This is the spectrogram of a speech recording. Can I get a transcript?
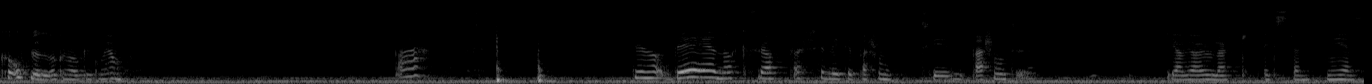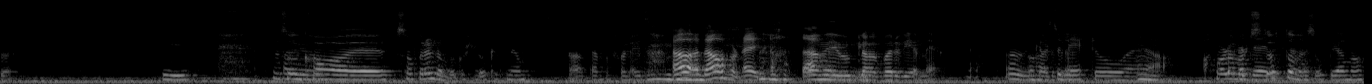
Hva opplevde dere når dere kom hjem? Ah. Det, var, det er nok fra forskjellig til person til person, tror jeg. Ja, vi har jo lært ekstremt mye, så vi Men sånn, Ja, ja. hva eh, sa foreldrene deres til dere kom hjem? Ja, de var fornøyd. Ja, de var fornøyd. Ja. De er jo glad bare vi er med. Ja, Og Gratulerte og Mm. ja. Har de vært støttende opp igjennom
